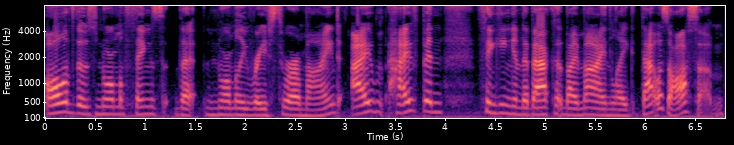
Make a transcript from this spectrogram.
all of those normal things that normally race through our mind I I've been thinking in the back of my mind like that was awesome.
